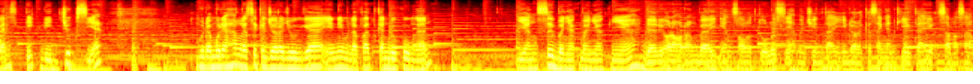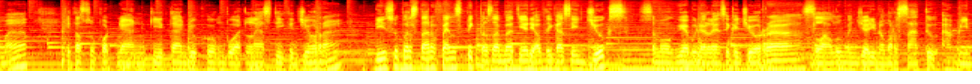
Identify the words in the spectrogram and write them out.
fans pick di Jux ya. Mudah-mudahan Lesti Kejora juga ini mendapatkan dukungan yang sebanyak-banyaknya dari orang-orang baik yang selalu tulus ya mencintai idola kesayangan kita. Yuk sama-sama. Kita support dan kita dukung buat Lesti Kejora di Superstar Fanspeak persahabat ya di aplikasi Jux. Semoga Bunda Lesti Kejora selalu menjadi nomor satu. Amin.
